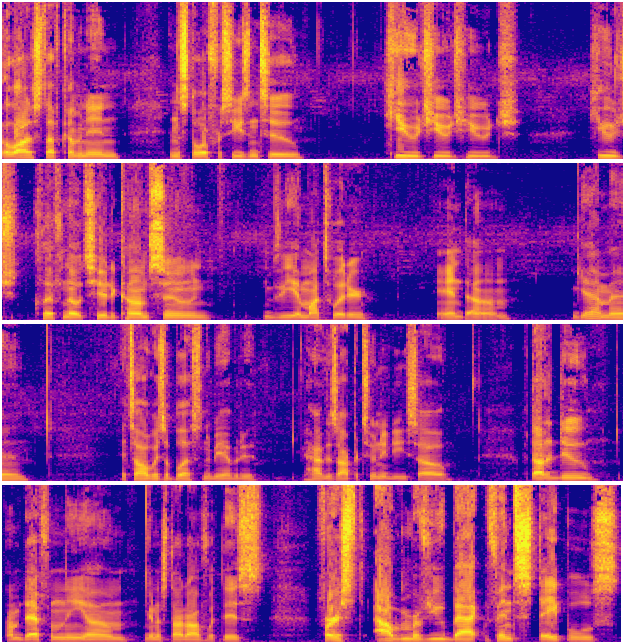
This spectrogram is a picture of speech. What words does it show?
A lot of stuff coming in in the store for season two. Huge, huge, huge, huge cliff notes here to come soon via my Twitter. And um, yeah, man, it's always a blessing to be able to have this opportunity. So, without ado, I'm definitely um, gonna start off with this First album review back Vince Staples'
